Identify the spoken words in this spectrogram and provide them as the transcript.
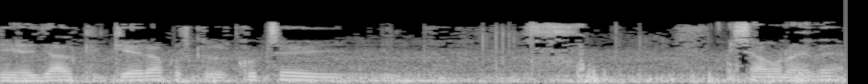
y ella el que quiera, pues que lo escuche y, y se haga una idea.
